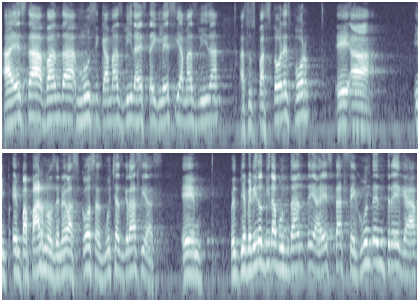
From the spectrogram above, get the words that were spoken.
a esta banda Música Más Vida, a esta iglesia Más Vida, a sus pastores por eh, empaparnos de nuevas cosas. Muchas gracias. Eh, pues bienvenidos Vida Abundante a esta segunda entrega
